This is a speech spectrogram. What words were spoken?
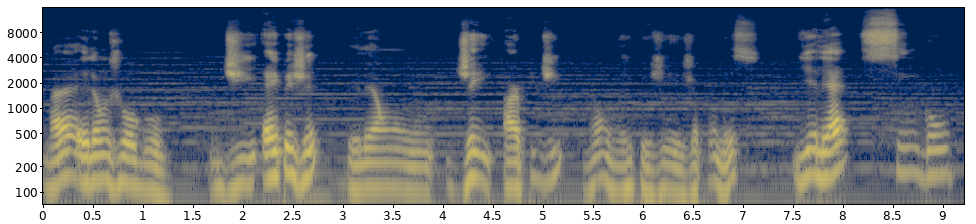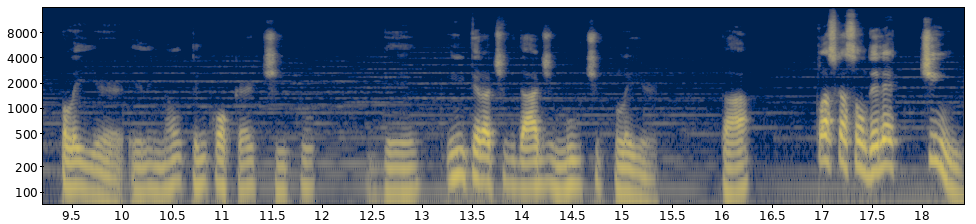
Né? Ele é um jogo de RPG, ele é um JRPG, né? um RPG japonês, e ele é single player. Ele não tem qualquer tipo de interatividade multiplayer, tá? A classificação dele é Team,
